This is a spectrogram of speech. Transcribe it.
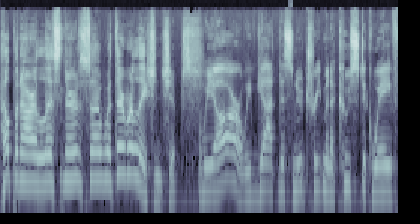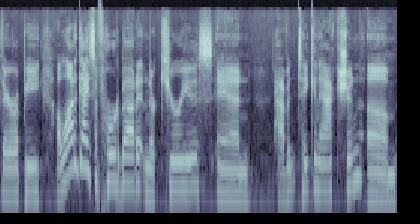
helping our listeners uh, with their relationships. We are. We've got this new treatment, acoustic wave therapy. A lot of guys have heard about it and they're curious and haven't taken action. Um,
